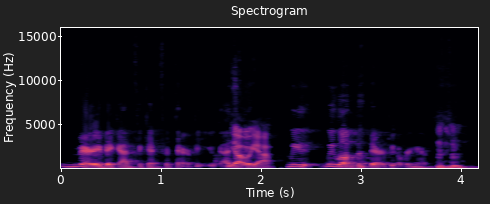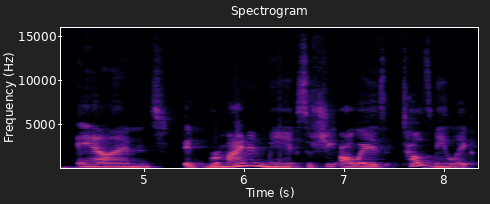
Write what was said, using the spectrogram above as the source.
very big advocate for therapy, you guys. Oh yeah. We we love the therapy over here. Mhm. And it reminded me, so she always tells me like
